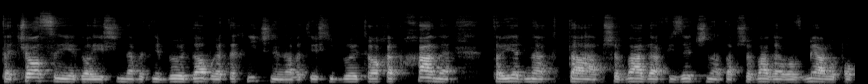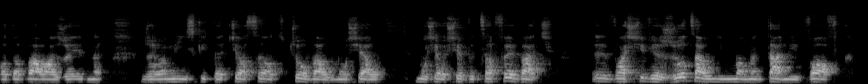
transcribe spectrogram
te ciosy jego, jeśli nawet nie były dobre technicznie, nawet jeśli były trochę pchane, to jednak ta przewaga fizyczna, ta przewaga rozmiaru powodowała, że jednak Żeromiński te ciosy odczuwał, musiał, musiał się wycofywać. Y, właściwie rzucał nim momentami Wowk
